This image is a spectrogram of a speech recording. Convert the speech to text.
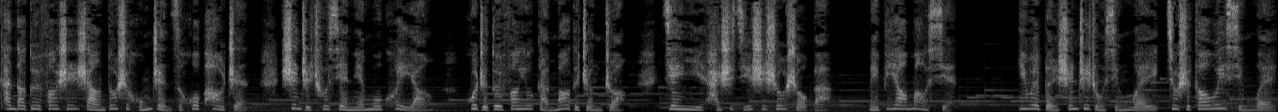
看到对方身上都是红疹子或疱疹，甚至出现黏膜溃疡，或者对方有感冒的症状，建议还是及时收手吧，没必要冒险。因为本身这种行为就是高危行为，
